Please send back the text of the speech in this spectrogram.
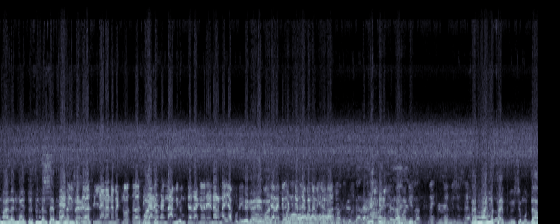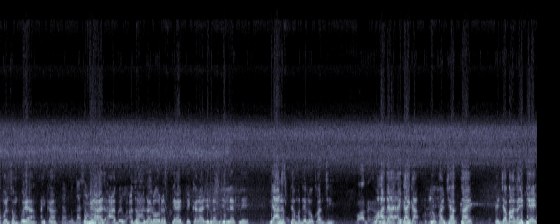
मालक नाही तहसीलदार साहेब त्या मालक दिवशी नाही. तहसीलदारांना भेटलो. तहसीलदारांनी. सांगितलं आम्ही तुमच्या जागेवर येणार नाही यापुढे. एक- एक वाचा. विचारा, चिमणकर साहेबांना विचारा. साहेब. साहेब माझे साहेब विषय मुद्दा आपण संपूया ऐका. तुम्ही समोर आज आज- आज हजारो रस्ते आहेत ते करा जिल्हा जिल्ह्यातले. या रस्त्यामध्ये लोकांची वाद आहे. ऐका ऐका. लोकांची हक्क आहेत त्यांच्या बागायती आहेत.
